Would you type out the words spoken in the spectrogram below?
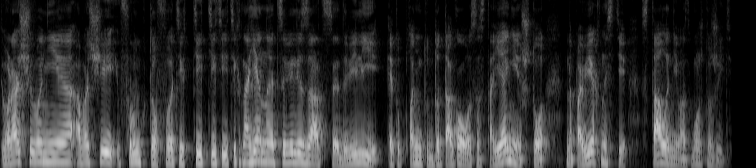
выращивание овощей фруктов, техногенная цивилизация довели эту планету до такого состояния, что на поверхности стало невозможно жить.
